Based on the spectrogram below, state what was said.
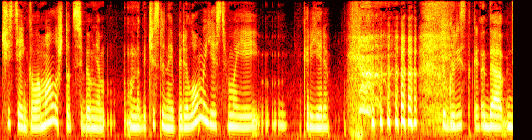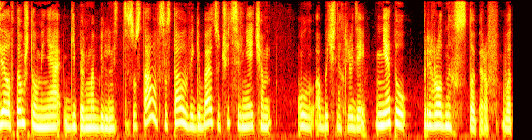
частенько ломала что-то себе. У меня многочисленные переломы есть в моей карьере. Фигуристка. Да, дело в том, что у меня гипермобильность суставов. Суставы выгибаются чуть сильнее, чем у обычных людей. Нету природных стоперов, вот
